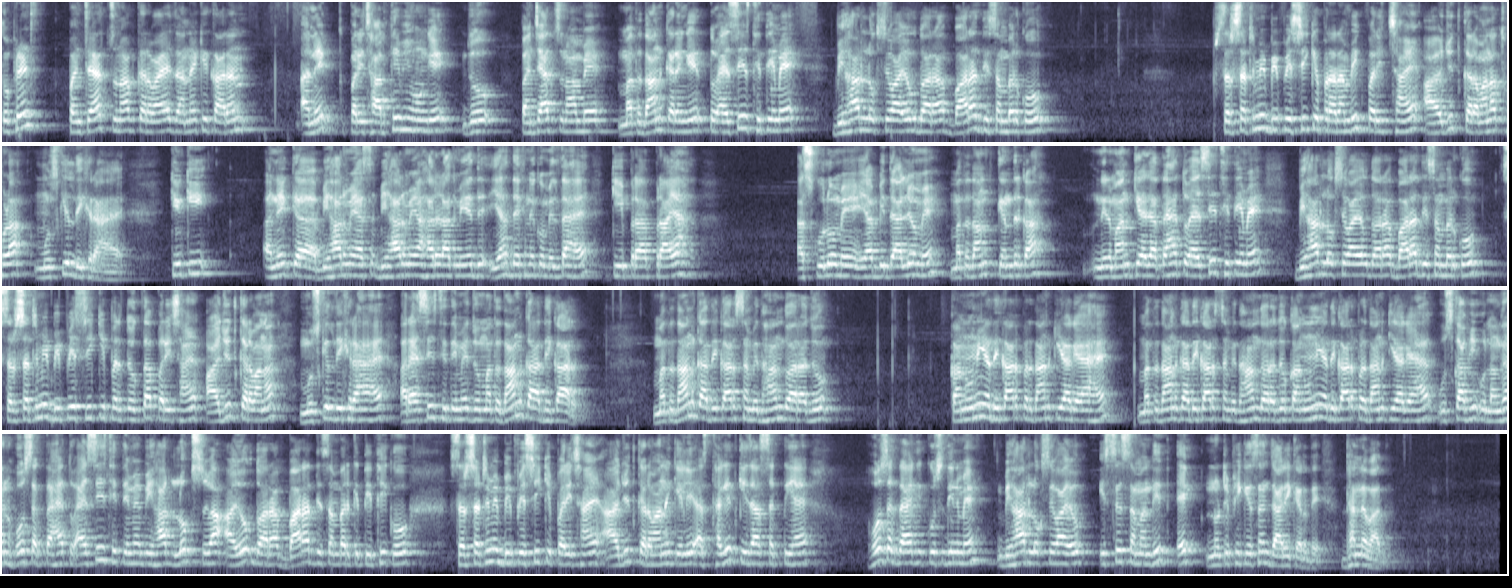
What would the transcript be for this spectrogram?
तो फ्रेंड्स, पंचायत चुनाव करवाए जाने के कारण अनेक परीक्षार्थी भी होंगे जो पंचायत चुनाव में मतदान करेंगे। तो ऐसी स्थिति में बिहार लोक सेवा आयोग द्वारा 12 दिसंबर को सड़सठवीं बीपीएससी के प्रारंभिक परीक्षाएँ आयोजित करवाना थोड़ा मुश्किल दिख रहा है क्योंकि अनेक बिहार में बिहार में हर राज्य में यह देखने को मिलता है कि प्रा, प्रायः स्कूलों में या विद्यालयों में मतदान केंद्र का निर्माण किया जाता है। तो ऐसी स्थिति में बिहार लोक सेवा आयोग द्वारा 12 दिसंबर को सड़सठवीं बीपीएससी की प्रतियोगिता परीक्षाएँ आयोजित करवाना मुश्किल दिख रहा है और ऐसी स्थिति में जो मतदान का अधिकार, मतदान का अधिकार संविधान द्वारा जो कानूनी अधिकार प्रदान किया गया है, मतदान का अधिकार संविधान द्वारा जो कानूनी अधिकार प्रदान किया गया है, उसका भी उल्लंघन हो सकता है। तो ऐसी स्थिति में बिहार लोक सेवा आयोग द्वारा 12 दिसंबर की तिथि को सड़सठवीं बीपीएससी की परीक्षाएँ आयोजित करवाने के लिए स्थगित की जा सकती है। हो सकता है कि कुछ दिन में बिहार लोक सेवा आयोग इससे संबंधित एक नोटिफिकेशन जारी कर दे। धन्यवाद।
